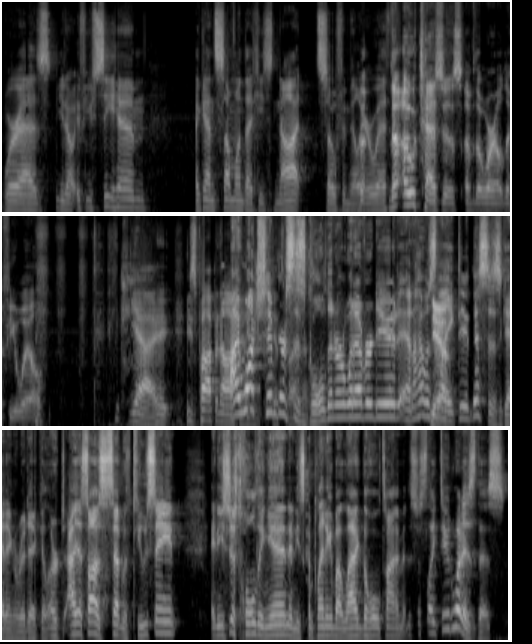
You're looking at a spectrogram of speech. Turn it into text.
Whereas you know if you see him against someone that he's not so familiar with, The Otezes of the world, if you will. yeah, he's popping off. I watched him versus violent. Golden or whatever, dude, and I was Yeah. like, dude, this is getting ridiculous. Or I saw his set with Q Saint, and he's just holding in and he's complaining about lag the whole time, and it's just like, dude, what is this?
